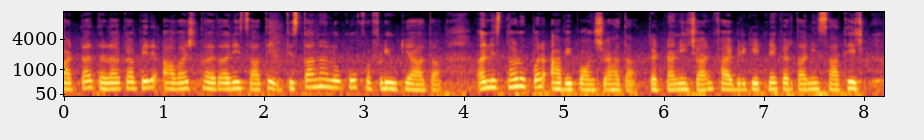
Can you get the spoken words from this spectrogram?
ફાટતા ધડાકાભેર અવાજ થતાની સાથે વિસ્તારના લોકો ફફડી ઉઠ્યા હતા અને સ્થળ ઉપર આવી પહોંચ્યા હતા. ઘટનાની જાણ ફાયર બ્રિગેડને કરતાની સાથે જ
